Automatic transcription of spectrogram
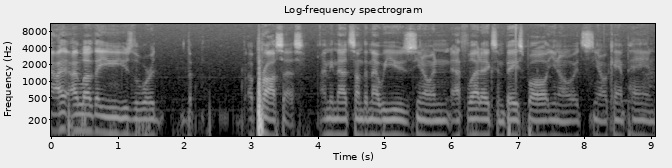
I, I love that you use the word a process. I mean that's something that we use, you know, in athletics and baseball. You know, it's you know a campaign.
